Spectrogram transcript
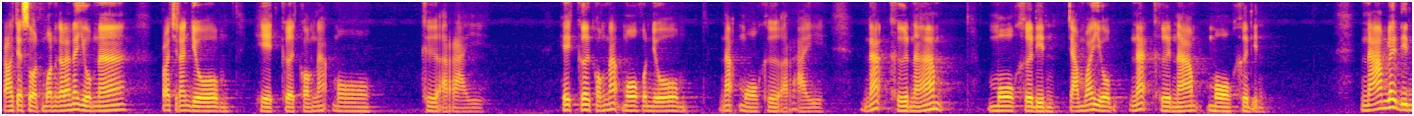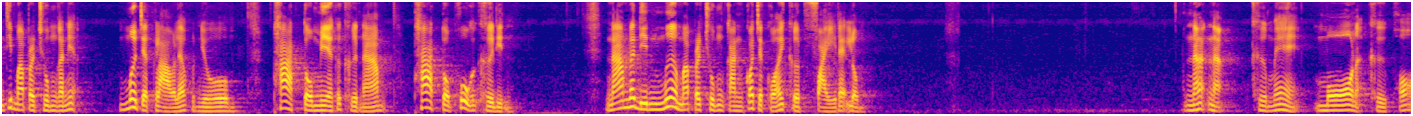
เราจะสวดมนต์กันแล้วนะโยมนะ เพราะฉะนั้นโยมเหตุเกิดของนะโมคืออะไร เหตุเกิดของนะโมคนโยมนะโมคืออะไรนะคือน้ำโมคือดินจำไว้โยมนะคือน้ำโมคือดิน น้ำและดินที่มาประชุมกันเนี่ย เมื่อจะกล่าวแล้วคุณโยมธาตุตัวเมียก็คือน้ำธาตุตัวผู้ก็คือดิน น้ำและดินเมื่อมาประชุมกันก็จะก่อให้เกิดไฟและลมนะนะคือแม่โมนะคือพ่อ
